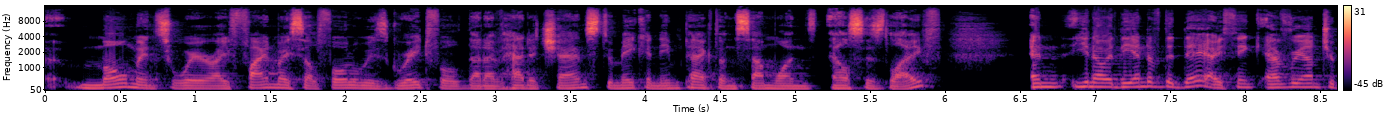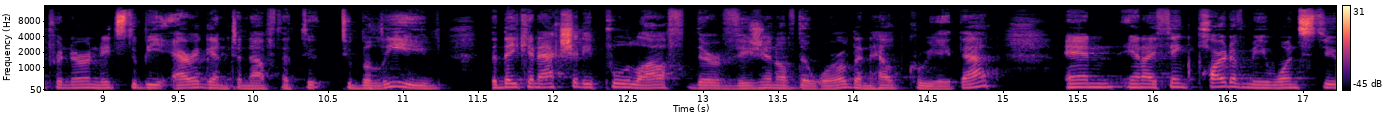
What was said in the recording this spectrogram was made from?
uh, moments where i find myself always grateful that i've had a chance to make an impact on someone else's life. And you know at the end of the day i think every entrepreneur needs to be arrogant enough that to, to believe that they can actually pull off their vision of the world and help create that. And and i think part of me wants to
